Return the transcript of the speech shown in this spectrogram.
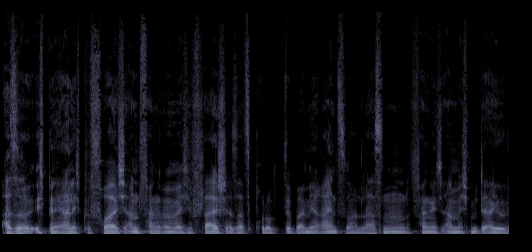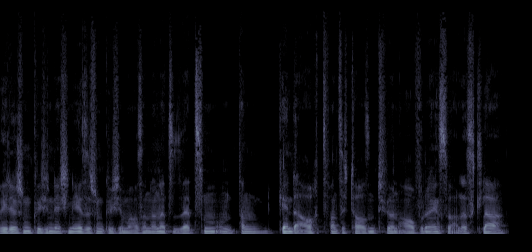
Also ich bin ehrlich, bevor ich anfange, irgendwelche Fleischersatzprodukte bei mir reinzulassen, fange ich an, mich mit der ayurvedischen Küche und der chinesischen Küche mal auseinanderzusetzen und dann gehen da auch 20.000 Türen auf und du denkst so, alles klar.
